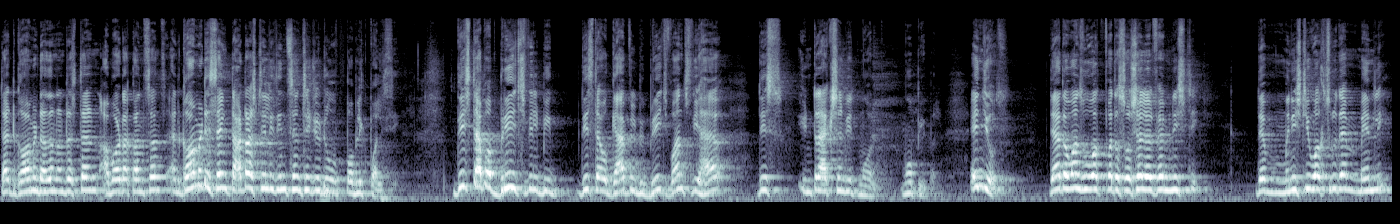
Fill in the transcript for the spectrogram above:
that government doesn't understand about our concerns, and government is saying Tata Steel is insensitive to public policy. This type of breach will be, this type of gap will be breached once we have this interaction with more, more people. NGOs, they are the ones who work for the Social Welfare Ministry. The ministry works through them mainly.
